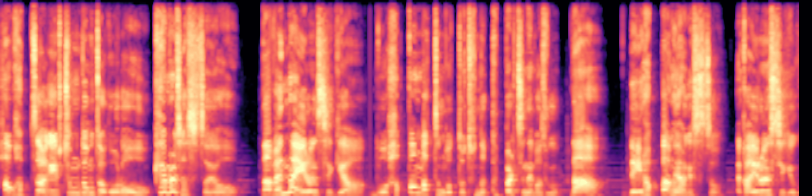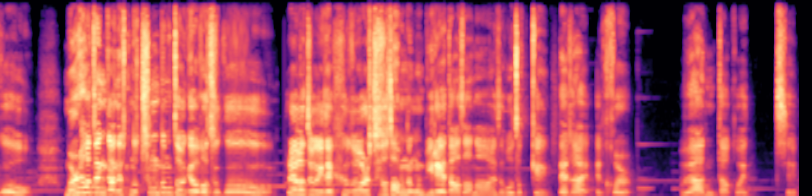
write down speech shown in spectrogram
하고 갑자기 충동적으로 캠을 샀어요. 나 맨날 이런 식이야. 뭐 합방 같은 것도 존나 급발진해가지고 나 내일 합방해야겠어. 약간 이런 식이고 뭘 하든 간에 존나 충동적이어가지고 그래가지고 이제 그거를 주워 잡는 건 미래에 나잖아. 그래서 어저께 내가 이걸 왜 한다고 했지?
